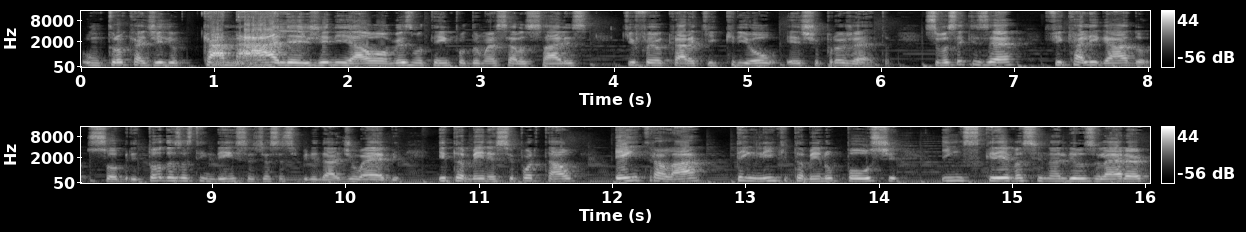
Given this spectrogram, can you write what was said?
um trocadilho canalha e genial ao mesmo tempo do Marcelo Salles, que foi o cara que criou este projeto. Se você quiser ficar ligado sobre todas as tendências de acessibilidade web e também nesse portal, entra lá, tem link também no post, inscreva-se na newsletter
